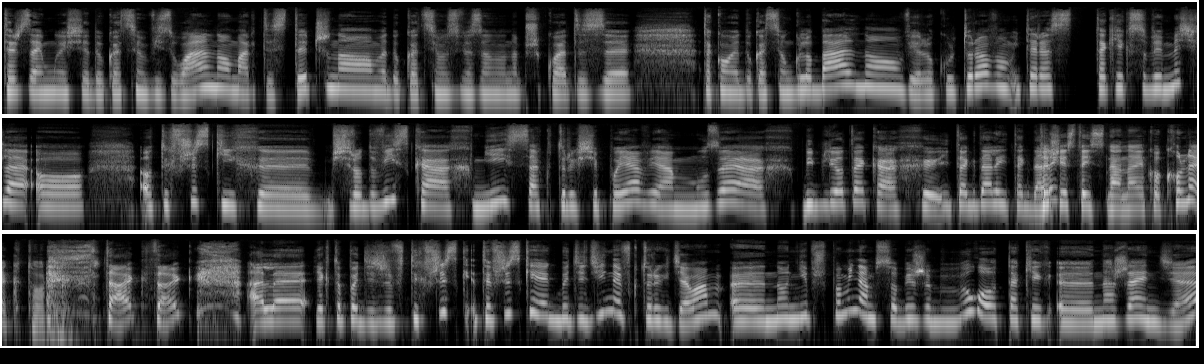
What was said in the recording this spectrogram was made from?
też zajmuję się edukacją wizualną, artystyczną, edukacją związaną na przykład z taką edukacją globalną, wielokulturową i teraz tak jak sobie myślę o, o tych wszystkich y, środowiskach, miejscach, w których się pojawiam, muzeach, bibliotekach i tak dalej, i tak dalej. Też jesteś znana jako kolektor. tak, tak, ale jak to powiedzieć, że w tych wszystkie, te wszystkie jakby dziedziny, w których działam, y, no nie przypominam sobie, żeby było takie y, narzędzie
